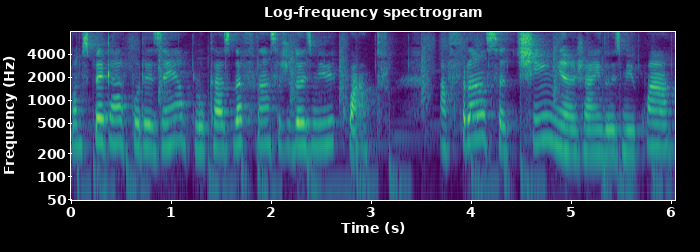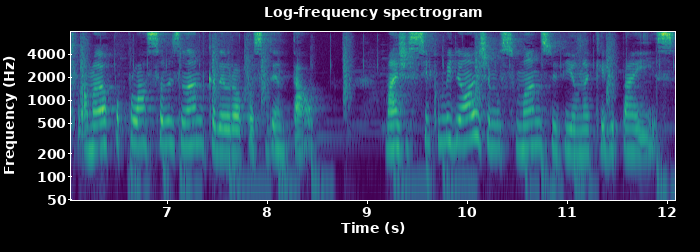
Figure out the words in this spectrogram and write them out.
Vamos pegar, por exemplo, o caso da França de 2004. A França tinha já em 2004 a maior população islâmica da Europa Ocidental. Mais de 5 milhões de muçulmanos viviam naquele país,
